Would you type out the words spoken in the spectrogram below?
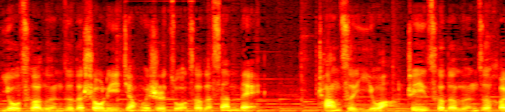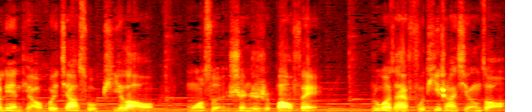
右侧轮子的受力将会是左侧的三倍。长此以往，这一侧的轮子和链条会加速疲劳、磨损，甚至是报废。如果在扶梯上行走，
